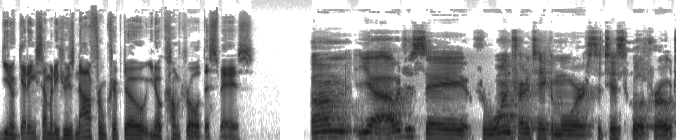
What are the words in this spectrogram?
you know getting somebody who's not from crypto, you know, comfortable with this space. Um, yeah, I would just say for one, try to take a more statistical approach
